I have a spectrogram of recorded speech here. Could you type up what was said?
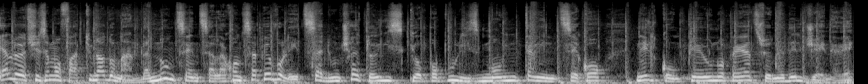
E allora ci siamo fatti una domanda, non senza la consapevolezza di un certo rischio populismo intrinseco nel compiere un'operazione del genere.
